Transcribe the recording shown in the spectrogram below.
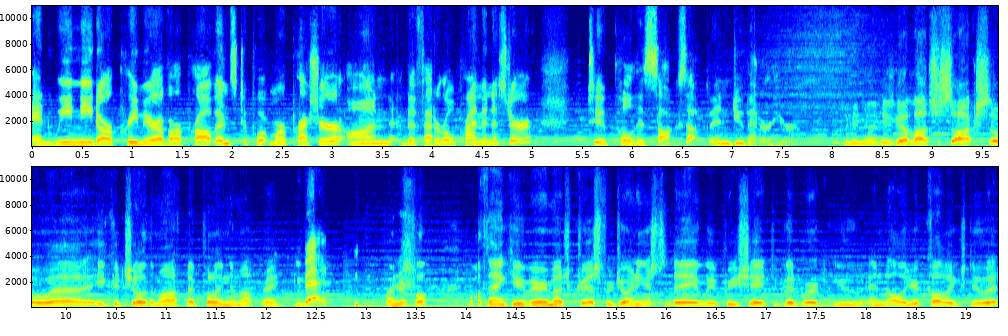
And we need our premier of our province to put more pressure on the federal prime minister to pull his socks up and do better here. Amen. He's got lots of socks, so uh, he could show them off by pulling them up, right? You bet. Wonderful. Well, thank you very much, Kris, for joining us today. We appreciate the good work you and all your colleagues do at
